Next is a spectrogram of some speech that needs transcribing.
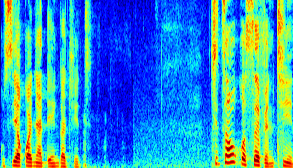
kusiya kwanyadenga chete chitsauko 17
